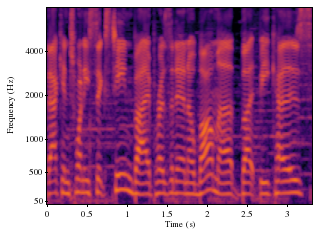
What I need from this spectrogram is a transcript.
back in 2016 by President Obama. But because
